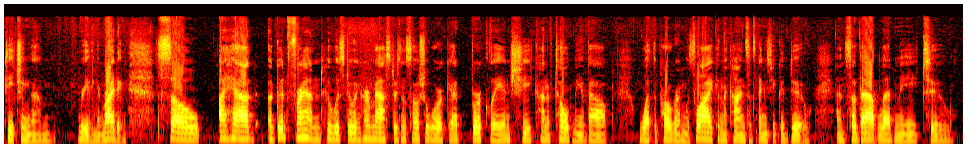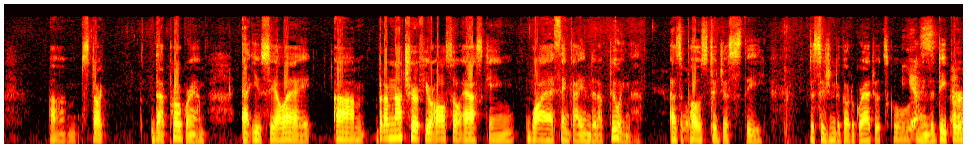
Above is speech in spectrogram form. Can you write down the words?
teaching them reading and writing. So I had a good friend who was doing her master's in social work at Berkeley, and she kind of told me about what the program was like and the kinds of things you could do. And so that led me to um, start that program at UCLA. Um, but I'm not sure if you're also asking why I think I ended up doing that, as Well- opposed to just the decision to go to graduate school. Yes. I mean, the deeper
